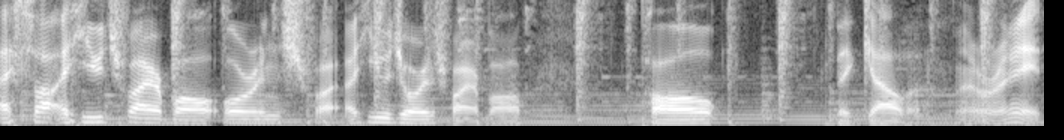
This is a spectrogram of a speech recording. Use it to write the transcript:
I saw a huge fireball, orange, fi- a huge orange fireball. Paul. Begala. All right.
